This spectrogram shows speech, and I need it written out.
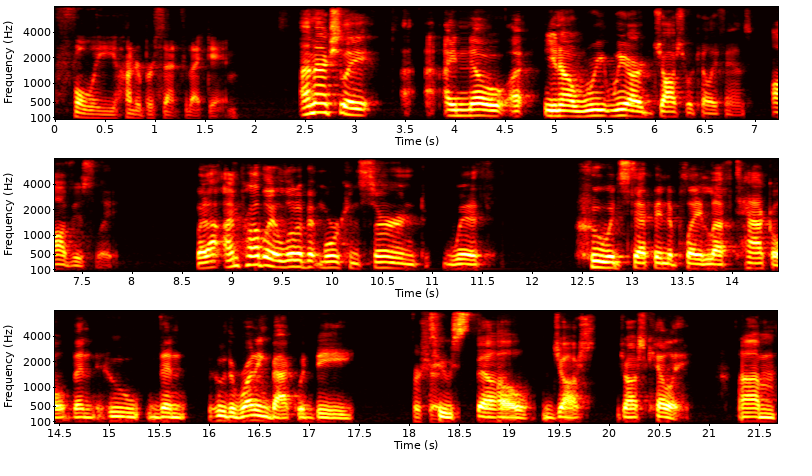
fully 100 percent for that game. I'm actually, I know, uh, you know, we we are Joshua Kelley fans, obviously, but I'm probably a little bit more concerned with who would step in to play left tackle than who than who the running back would be sure. to spell Josh Josh Kelley. Um,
